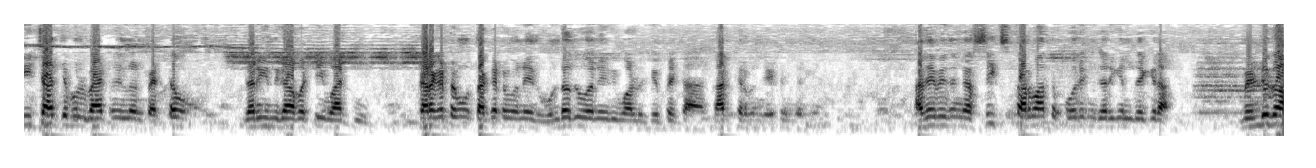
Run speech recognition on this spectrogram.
రీఛార్జబుల్ బ్యాటరీలను పెట్టడం జరిగింది కాబట్టి వాటిని పెరగటం తగ్గటం అనేది ఉండదు అనేది వాళ్ళు చెప్పే కార్యక్రమం చేయడం జరిగింది. అదేవిధంగా సిక్స్ తర్వాత పోలింగ్ జరిగిన దగ్గర మెండుగా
